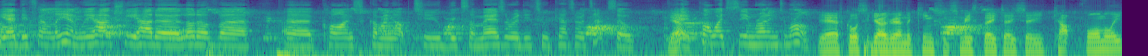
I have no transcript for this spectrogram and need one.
Yeah, definitely. And we actually had a lot of uh, uh, clients coming up to book some mares already to counter attack. So yeah, Yep. can't wait to see him running tomorrow. Yeah, of course he goes around the Kingsford Smith BTC Cup formally,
